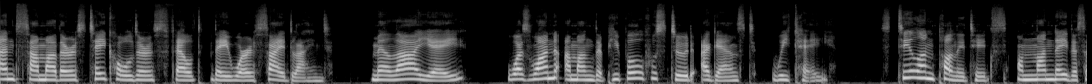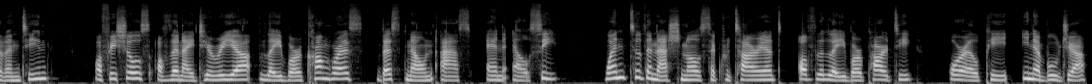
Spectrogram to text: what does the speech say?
and some other stakeholders felt they were sidelined. Melaye was one among the people who stood against Wike. Still on politics, on Monday the 17th, officials of the Nigeria Labour Congress, best known as NLC, went to the National Secretariat of the Labour Party, or LP, in Abuja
